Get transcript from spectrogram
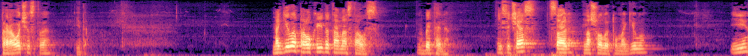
Пророчество Ида. Могила пророка Ида там и осталась, в Бетеле. И сейчас царь нашел эту могилу и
